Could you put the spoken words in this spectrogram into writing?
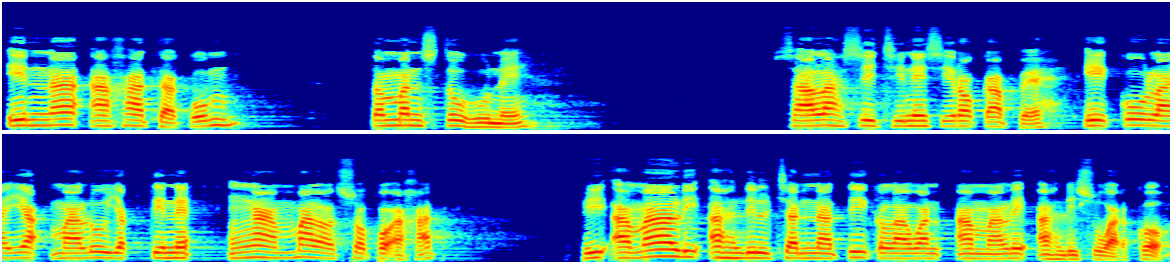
Inna ahadakum temen setuhune. Salah sijine sira kabeh iku layak malu yaktine ngamal sopo ahad. Bi amali ahlil jannati kelawan amale ahli swarga.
